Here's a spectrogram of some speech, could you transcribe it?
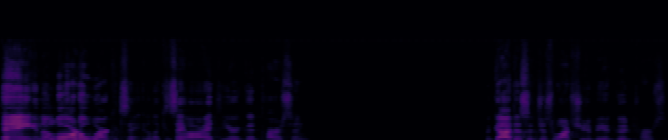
thing, and the Lord will work and say, look and say, all right, you're a good person. But God doesn't just want you to be a good person.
